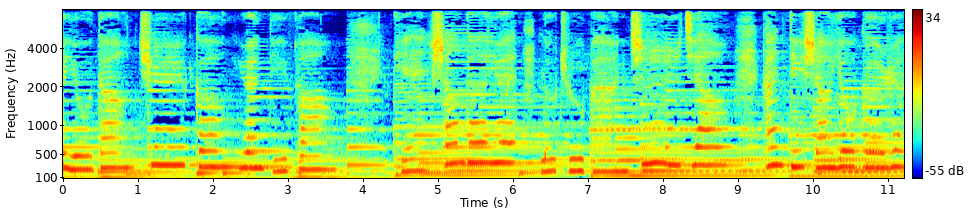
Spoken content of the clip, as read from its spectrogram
游荡，去更远地方。天上的月露出半只脚，看地上有个人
